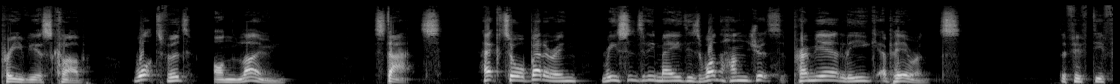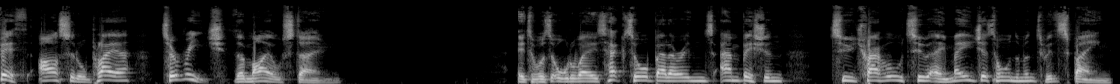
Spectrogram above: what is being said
Previous club, Watford on loan. Stats Hector Bellerin recently made his 100th Premier League appearance the 55th Arsenal player to reach the milestone. It was always Hector Bellerin's ambition to travel to a major tournament with Spain,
